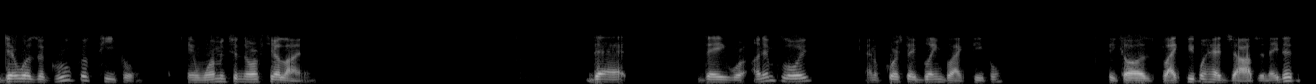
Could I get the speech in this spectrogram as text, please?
There was a group of people in Wilmington, North Carolina, that they were unemployed, and of course, they blamed black people because black people had jobs and they didn't.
